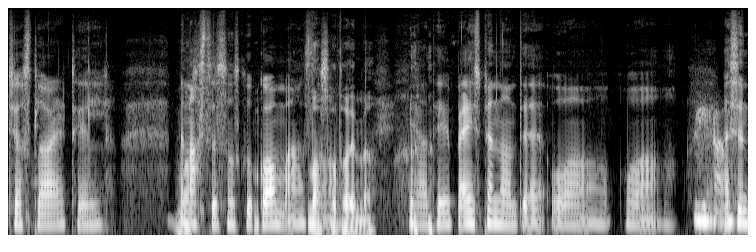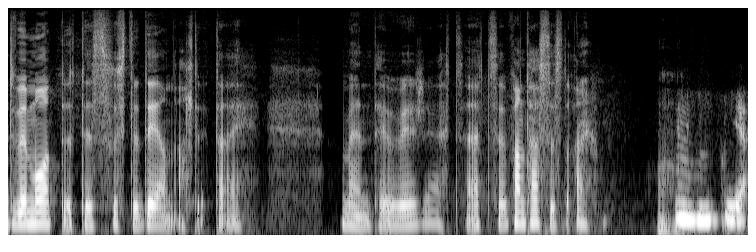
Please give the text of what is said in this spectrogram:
tjøsler til det neste som skulle komme. Neste time. ja, det er bare spennende. Og, og jeg synes vi måtte til siste delen alltid. Det men det er et, et fantastisk år. Mm -hmm. Ja. Yeah.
